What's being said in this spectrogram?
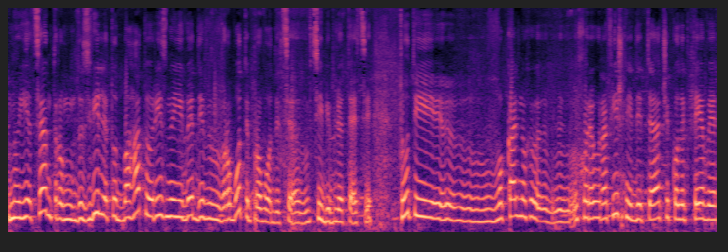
ну, є центром дозвілля. Тут багато різної видів роботи проводиться в цій бібліотеці. Тут і вокально-хореографічні дитячі колективи,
